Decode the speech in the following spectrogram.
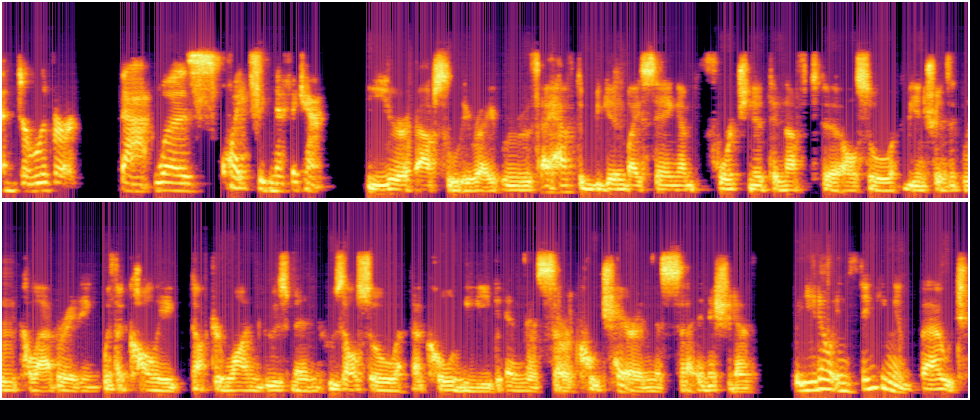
and deliver that was quite significant. You're absolutely right, Ruth. I have to begin by saying I'm fortunate enough to also be intrinsically collaborating with a colleague, Dr. Juan Guzman, who's also a co-lead in this or co-chair in this uh, initiative. But you know, in thinking about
